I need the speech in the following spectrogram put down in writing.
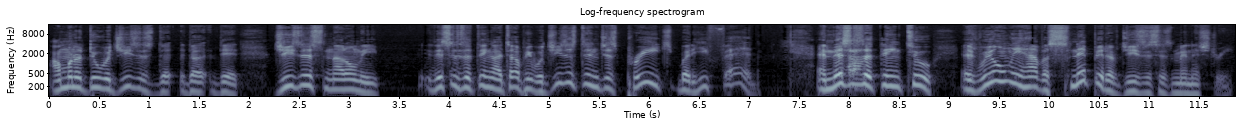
I'm going to do what Jesus d- d- did. Jesus not only, this is the thing I tell people, Jesus didn't just preach, but he fed. And this is the thing too, is we only have a snippet of Jesus' ministry.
